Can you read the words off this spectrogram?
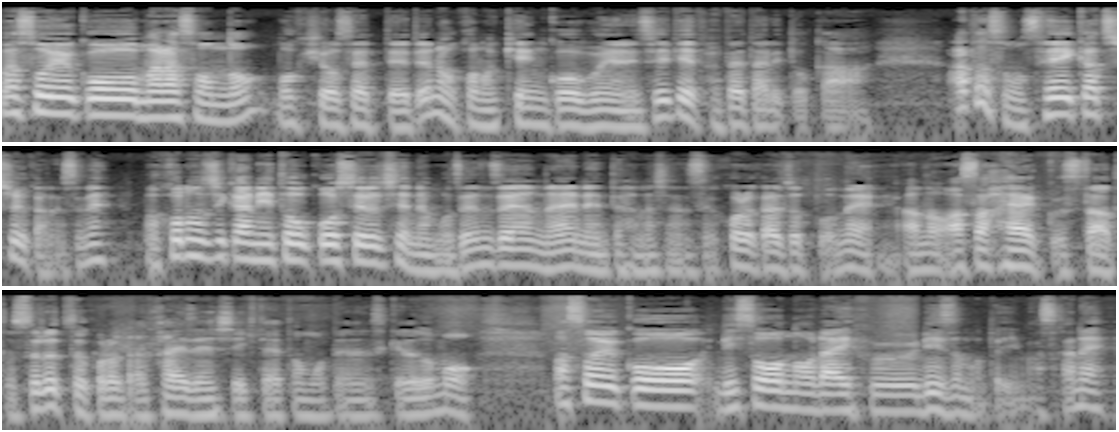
まあそういうこう、マラソンの目標設定というのをこの健康分野について立てたりとか、あとはその生活習慣ですね。まあ、この時間に投稿してる時点でもう全然ないねんって話なんですけど、これからちょっとね、あの、朝早くスタートするってところから改善していきたいと思ってるんですけれども、まあそういうこう、理想のライフリズムといいますかね、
